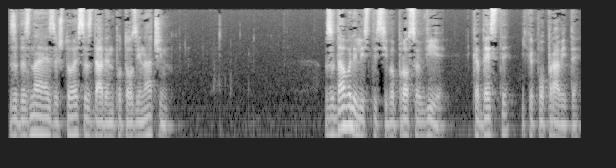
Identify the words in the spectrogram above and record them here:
за да знае, защо е създаден по този начин. Задавали ли сте си въпроса вие, къде сте и какво правите?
